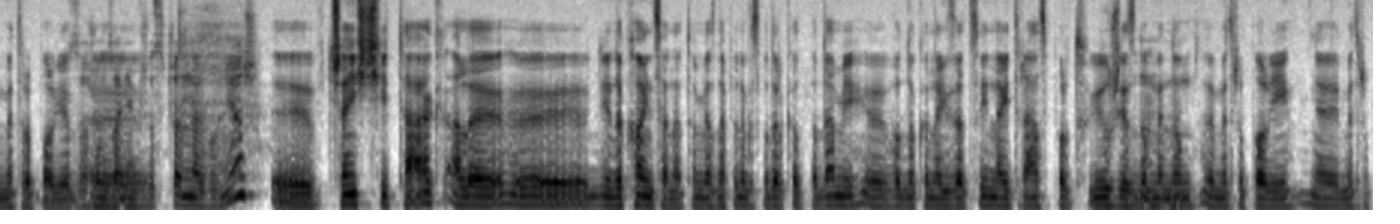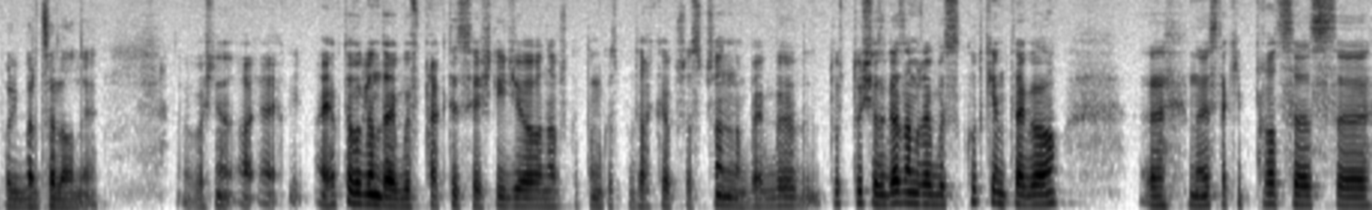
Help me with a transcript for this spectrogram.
metropolię. Zarządzanie przestrzenne również. y, W części tak, ale y, nie do końca. Natomiast na pewno gospodarka odpadami y, wodno-kanalizacyjna i transport już jest Mhm. domeną y, metropolii, y, metropolii Barcelony. Właśnie, a, a- jak to wygląda jakby w praktyce, jeśli idzie o na przykład tą gospodarkę przestrzenną? Bo jakby tu, tu się zgadzam, że jakby skutkiem tego e, no jest taki proces e,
